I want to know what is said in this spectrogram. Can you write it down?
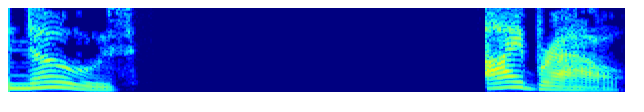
nose, eyebrow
